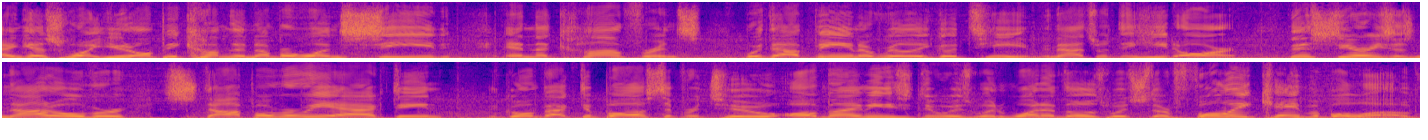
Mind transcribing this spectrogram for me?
And guess what? You don't become the number one seed in the conference without being a really good team. And that's what the Heat are. This series is not over. Stop overreacting. They're going back to Boston for two. All Miami needs to do is win one of those, which they're fully capable of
